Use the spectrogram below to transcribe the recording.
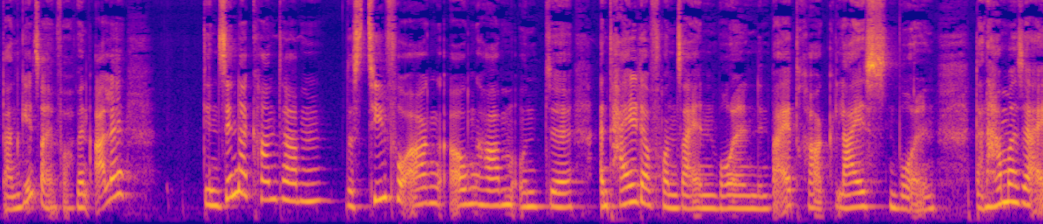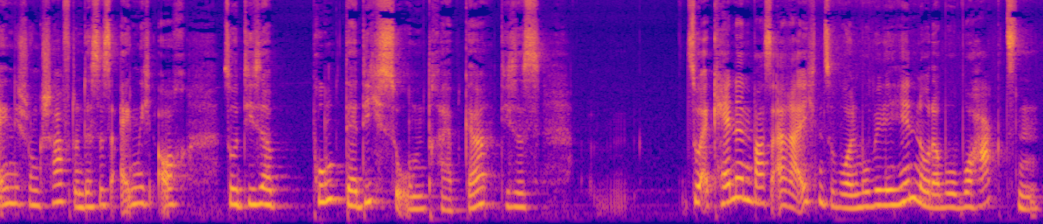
Dann geht es einfach. Wenn alle den Sinn erkannt haben, das Ziel vor Augen haben und äh, ein Teil davon sein wollen, den Beitrag leisten wollen, dann haben wir es ja eigentlich schon geschafft. Und das ist eigentlich auch so dieser Punkt, der dich so umtreibt, gell? Dieses zu erkennen, was erreichen zu wollen, wo will ich hin oder wo, wo hakt's denn?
